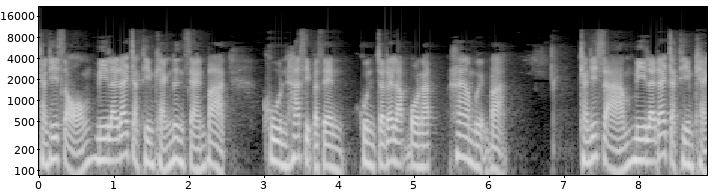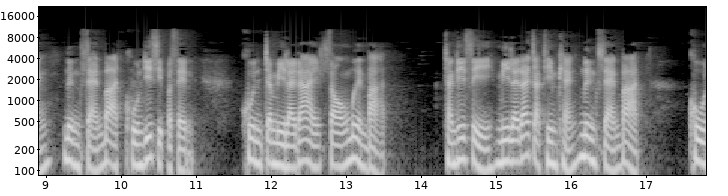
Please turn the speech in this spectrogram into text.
ชั้นที่ 2 มีรายได้จากทีมแข็ง1 0 0 0 0แสนบาท คูณ 50%คุณจะได้รับโบนัส 50,000 บาท ชั้นที่ 3 มีรายได้จากทีมแข็ง1 0 0 0 0แสนบาท คูณ 20%คุณจะมีรายได้ 20,000 บาท ชั้นที่ 4 มีรายได้จากทีมแข็ง1 0 0 0 0แสนบาท คูณ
